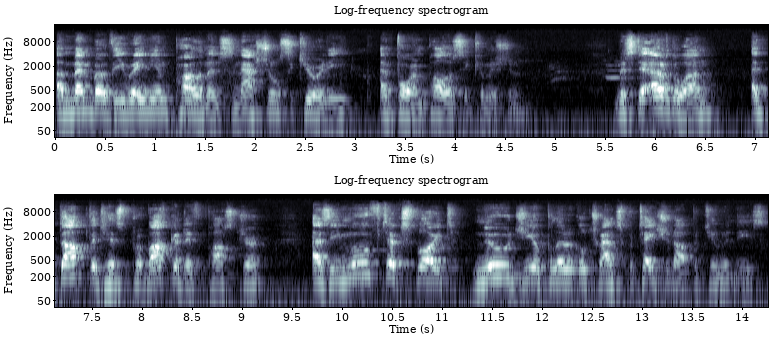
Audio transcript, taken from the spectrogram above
a member of the Iranian parliament's National Security and Foreign Policy Commission. Mr. Erdogan adopted his provocative posture as he moved to exploit new geopolitical transportation opportunities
